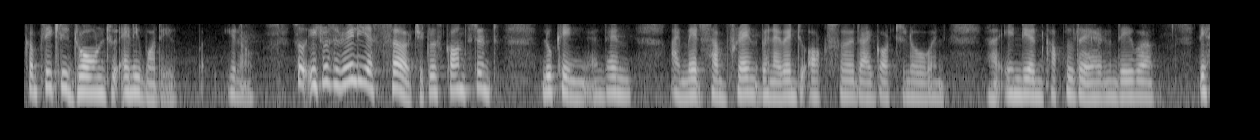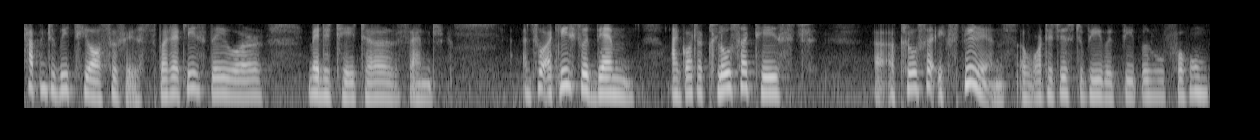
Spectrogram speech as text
completely drawn to anybody, you know. So it was really a search. It was constant looking. And then I met some friend when I went to Oxford. I got to know an uh, Indian couple there, and they were they happened to be theosophists, but at least they were meditators, and and so at least with them, I got a closer taste a closer experience of what it is to be with people who, for whom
